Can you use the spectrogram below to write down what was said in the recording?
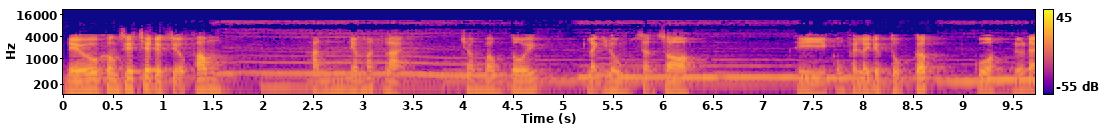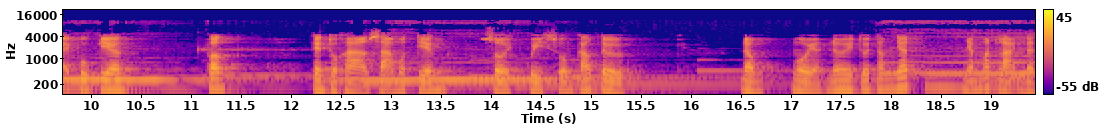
Nếu không giết chết được Diệu Phong Hắn nhắm mắt lại Trong bóng tối Lạnh lùng sẵn sò, Thì cũng phải lấy được thủ cấp Của nữ đại phu kia. Vâng Tên thuộc hạ dạ một tiếng Rồi quỳ xuống cáo từ. Đồng ngồi ở nơi tối tăm nhất Nhắm mắt lại lần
